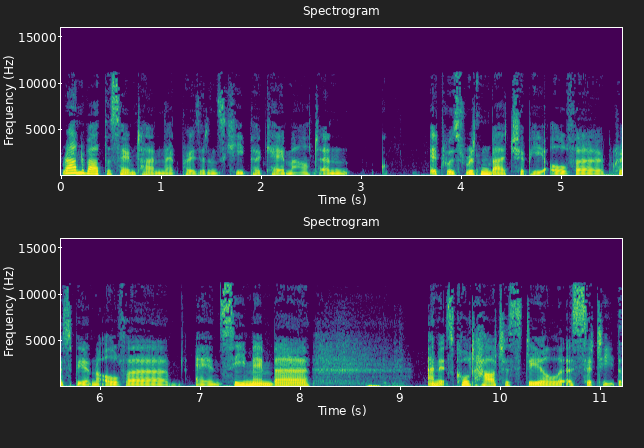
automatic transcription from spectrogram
round about the same time that President's Keeper came out, and it was written by Chippy Olver, Crispian Olver, ANC member and it's called How to Steal a City, the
